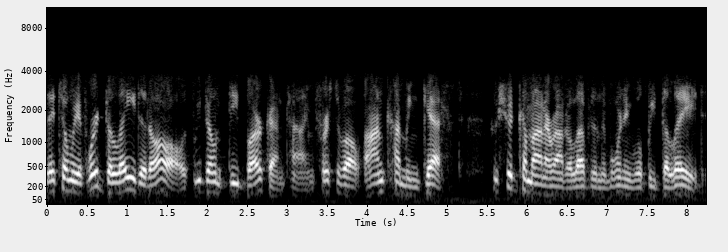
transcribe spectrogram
they tell me if we're delayed at all, if we don't debark on time, first of all, oncoming guests who should come on around 11 in the morning will be delayed.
